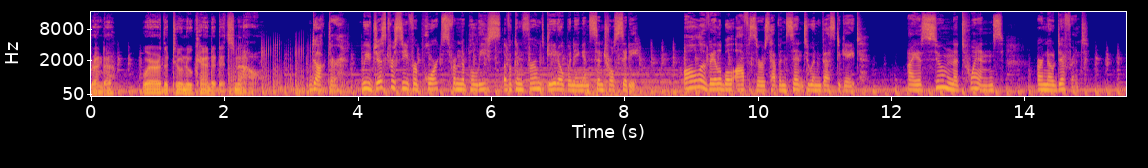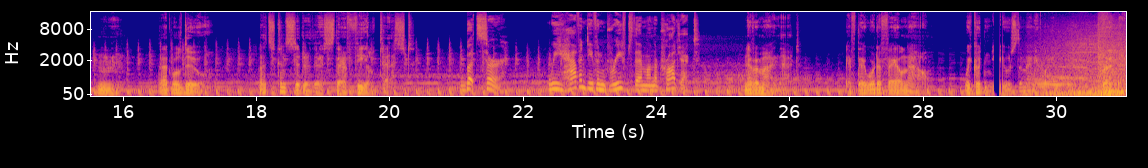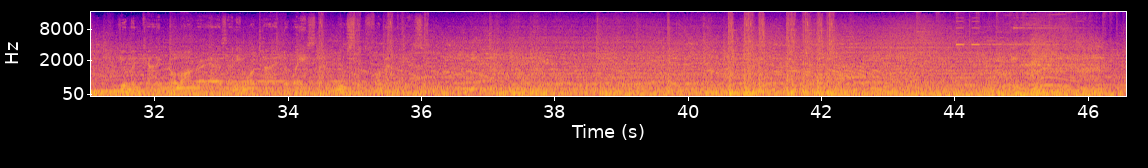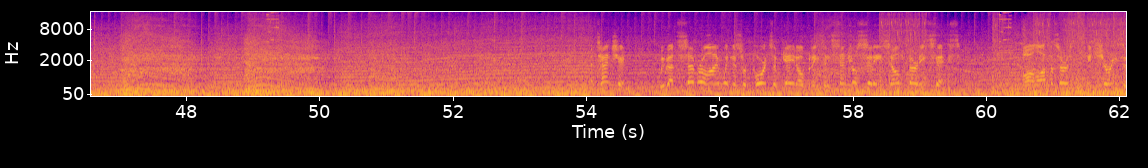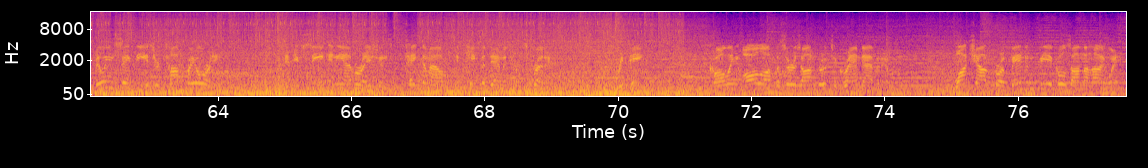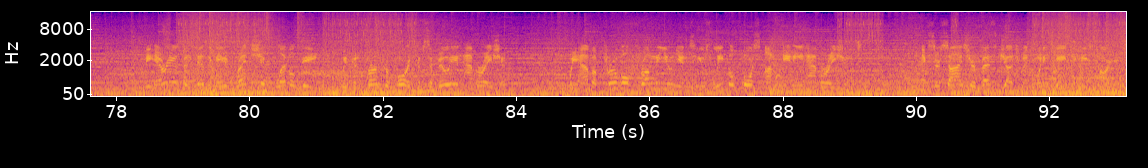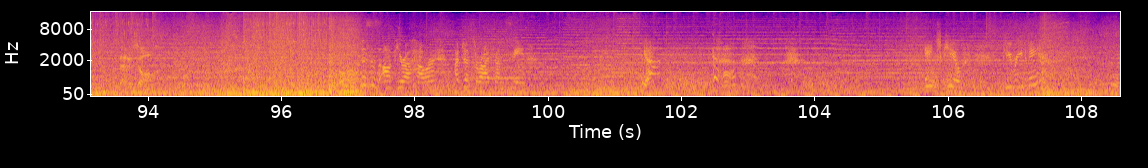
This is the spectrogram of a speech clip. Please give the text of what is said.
Brenda, where are the two new candidates now? Doctor, we've just received reports from the police of a confirmed gate opening in Central City. All available officers have been sent to investigate. I assume the twins are no different. Hmm. That will do. Let's consider this their field test. But sir, we haven't even briefed them on the project. Never mind that. If they were to fail now, we couldn't use them anyway. Brenda, humankind no longer has any more time to waste on useless formalities. Attention! We've got several eyewitness reports of gate openings in Central City, Zone 36. All officers, ensuring civilian safety is your top priority. If you see any aberrations, take them out and keep the damage from spreading. Repeat. Calling all officers en route to Grand Avenue. Watch out for abandoned vehicles on the highway. The area has been designated Red Shift Level D, with confirmed reports of civilian aberration. We have approval from the Union to use lethal force on any aberrations. Exercise your best judgment when engaging these targets. That is all. This is Akira Howard. I've just arrived on scene. HQ, do you read me?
